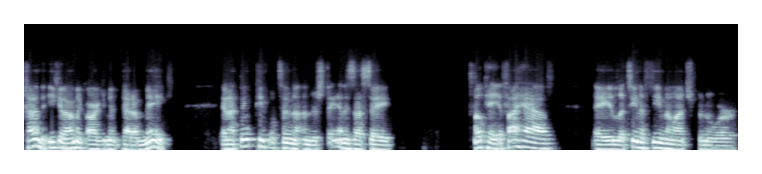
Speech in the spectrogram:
kind of the economic argument that I make, and I think people tend to understand is I say, okay, if I have a Latina female entrepreneur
